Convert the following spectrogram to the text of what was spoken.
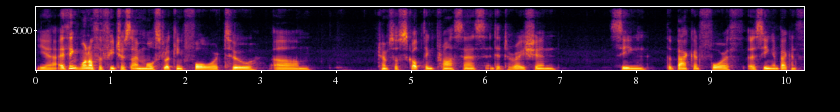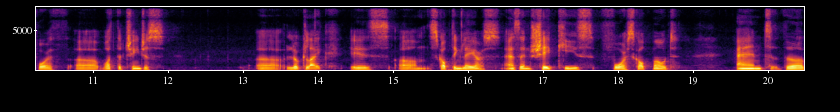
Yeah, I think one of the features I'm most looking forward to um, in terms of sculpting process and iteration, seeing the back and forth, uh, seeing and back and forth uh, what the changes uh, look like is um, sculpting layers, as in shape keys for sculpt mode, and the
